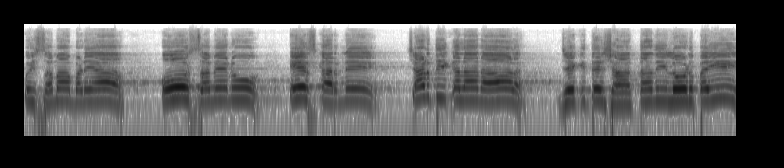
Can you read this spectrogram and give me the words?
ਕੋਈ ਸਮਾਂ ਬਣਿਆ ਉਸ ਸਮੇਂ ਨੂੰ ਇਸ ਘਰ ਨੇ ਚੜ੍ਹਦੀ ਕਲਾ ਨਾਲ ਜੇ ਕਿਤੇ ਸ਼ਹਾਦਤਾਂ ਦੀ ਲੋੜ ਪਈ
